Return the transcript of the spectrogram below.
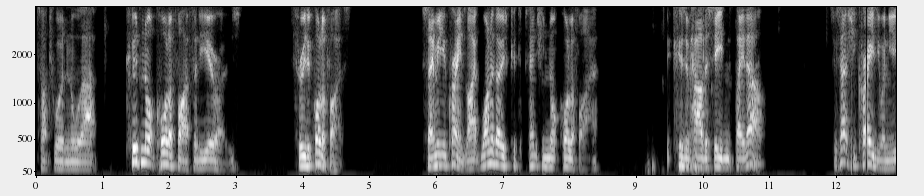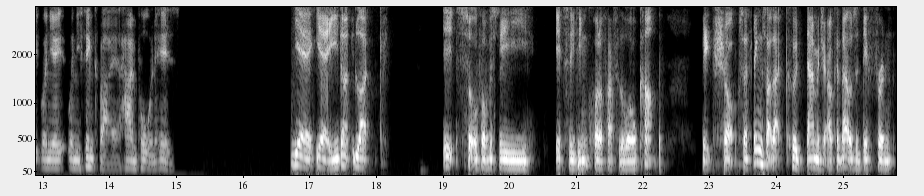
touch wood and all that could not qualify for the Euros through the qualifiers. Same with Ukraine. Like one of those could potentially not qualify because of how the season's played out. So it's actually crazy when you when you when you think about it, how important it is. Yeah, yeah. You don't like it's sort of obviously Italy didn't qualify for the World Cup. Big shock. So things like that could damage it. Okay, that was a different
